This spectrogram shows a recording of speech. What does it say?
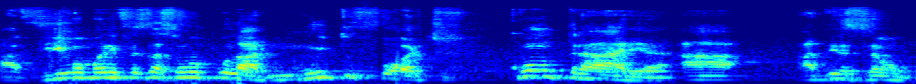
havia uma manifestação popular muito forte, contrária à adesão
